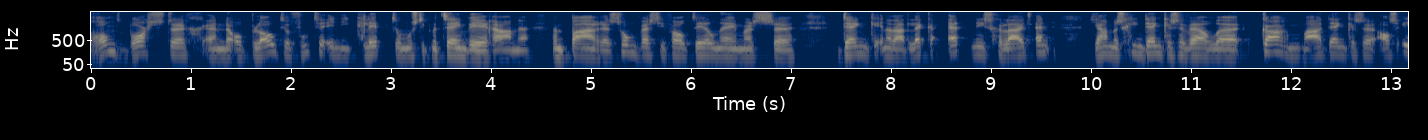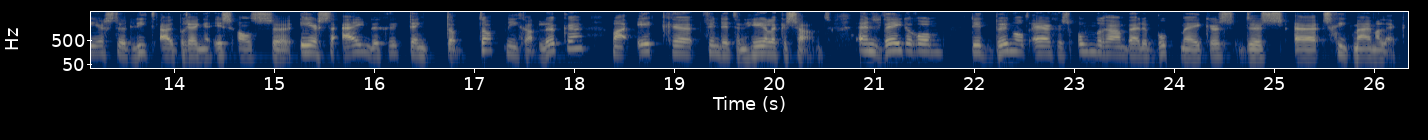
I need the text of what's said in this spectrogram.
rondborstig en eh, op blote voeten in die clip. Toen moest ik meteen weer aan eh, een paar uh, songfestivaldeelnemers eh, denken. Inderdaad, lekker etnisch geluid. En ja, misschien denken ze wel eh, karma. Denken ze als eerste het lied uitbrengen is als eh, eerste eindigen. Ik denk dat dat niet gaat lukken. Maar ik eh, vind dit een heerlijke sound. En wederom, dit bungelt ergens onderaan bij de bookmakers. Dus eh, schiet mij maar lek.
